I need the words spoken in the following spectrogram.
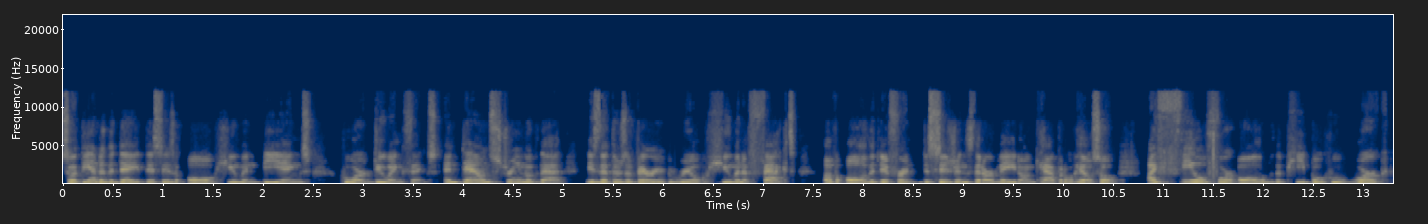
So at the end of the day, this is all human beings who are doing things. And downstream of that is that there's a very real human effect of all the different decisions that are made on Capitol Hill. So I feel for all of the people who work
